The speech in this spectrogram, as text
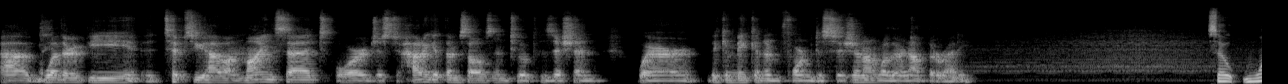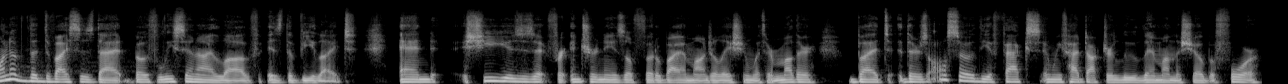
Uh, whether it be tips you have on mindset or just how to get themselves into a position where they can make an informed decision on whether or not they're ready. So, one of the devices that both Lisa and I love is the Vielight. And she uses it for intranasal photobiomodulation with her mother. But there's also the effects, and we've had Dr. Lew Lim on the show before,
